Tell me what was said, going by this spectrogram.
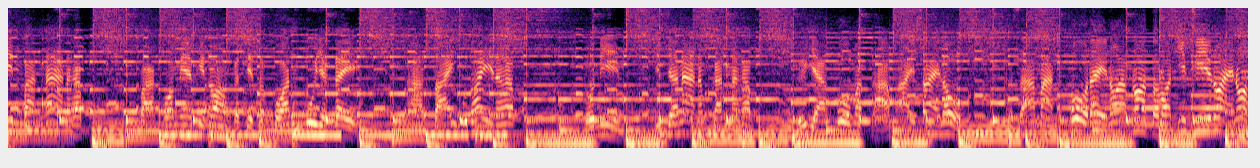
ขินบ้านหน้านะครับฝากพ่อแม่พี่น้องเกษตรกรผู้อยากได้สายอุทัยนะครับตัวนี้พิจารณาน้ำกันนะครับ หรืออยากโทรมาถามไอ้ไส้เราสามารถโทรได้เนาะครับเนาะตลอด24เนาะไอ้เนาะ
